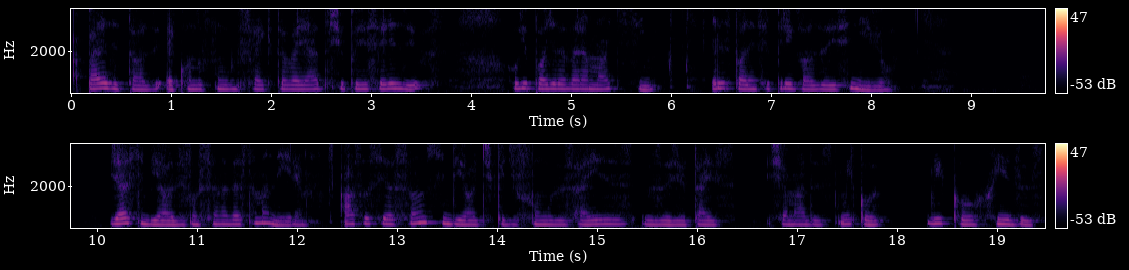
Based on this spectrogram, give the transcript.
A parasitose é quando o fungo infecta variados tipos de seres vivos, o que pode levar à morte sim, eles podem ser perigosos a esse nível. Já a simbiose funciona dessa maneira. A associação simbiótica de fungos às raízes dos vegetais, chamadas micorrizas,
